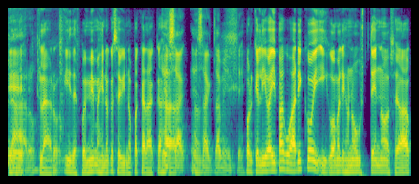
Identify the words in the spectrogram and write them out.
Claro. eh, claro. Y después me imagino que se vino para Caracas. a- Exac- a- exactamente. porque él iba a ir para Guárico y, y Gómez le dijo, no, usted no, se va,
